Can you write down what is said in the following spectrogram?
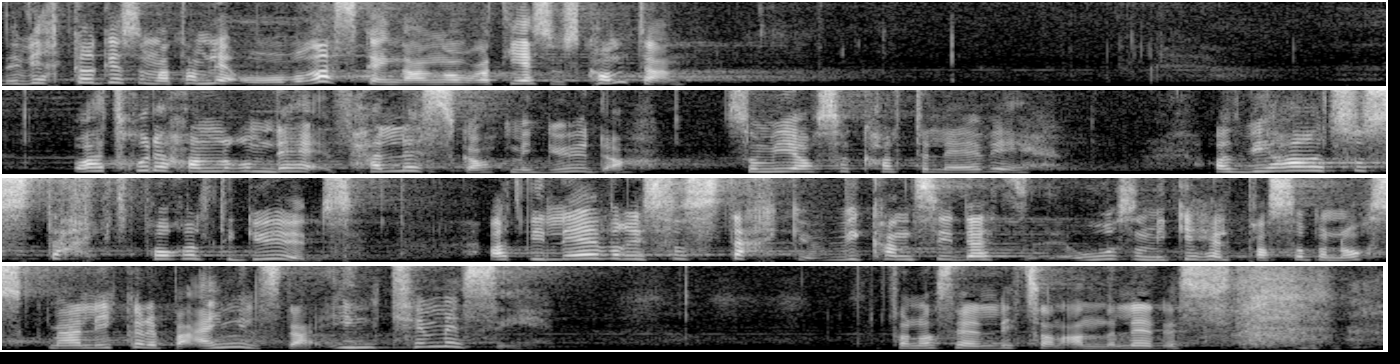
Det virka ikke som at han ble overraska over at Jesus kom til ham. Og jeg tror det handler om det fellesskap med Gud da, som vi er også kalt til å leve i. At vi har et så sterkt forhold til Gud. At vi lever i så sterk Vi kan si det er et ord som ikke helt passer på norsk, men jeg liker det på engelsk. da, Intimacy. For norsk er det litt sånn annerledes.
